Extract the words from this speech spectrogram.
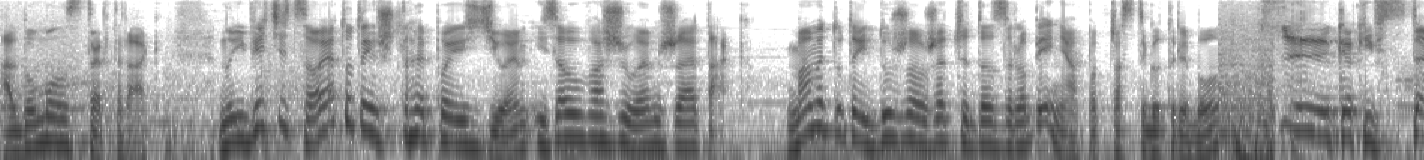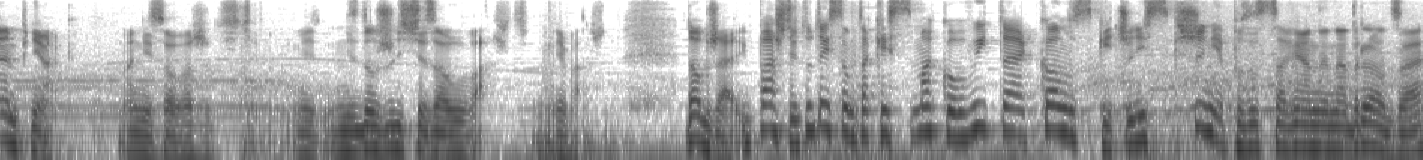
albo Monster Truck. No i wiecie co, ja tutaj już trochę pojeździłem i zauważyłem, że tak, mamy tutaj dużo rzeczy do zrobienia podczas tego trybu. Cyk, jaki wstępniak! No nie zauważyliście, nie, nie zdążyliście zauważyć, nieważne. Dobrze, i patrzcie, tutaj są takie smakowite kąski, czyli skrzynie pozostawiane na drodze.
